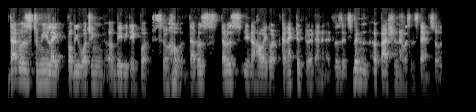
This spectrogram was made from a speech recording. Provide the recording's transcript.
that was to me like probably watching a baby take birth. So that was that was you know how i got connected to it. And it was it's been a passion ever since then. So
